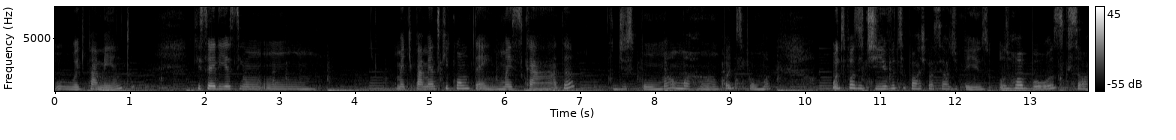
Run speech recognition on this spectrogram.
o equipamento, que seria assim um, um, um equipamento que contém uma escada de espuma, uma rampa de espuma, o dispositivo de suporte espacial de peso, os robôs, que são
